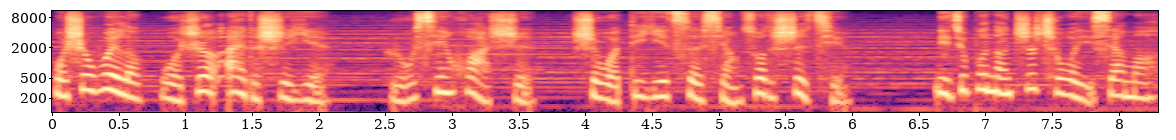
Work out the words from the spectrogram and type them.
我是为了我热爱的事业。如新画室是我第一次想做的事情，你就不能支持我一下吗？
